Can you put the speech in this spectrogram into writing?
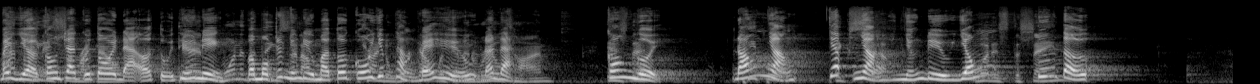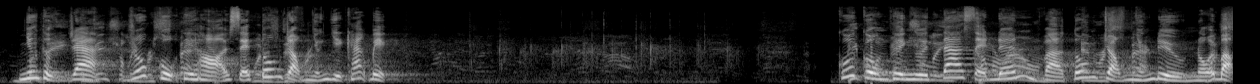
Bây giờ con trai của tôi đã ở tuổi thiếu niên và một trong những điều mà tôi cố giúp thằng bé hiểu đó là con người đón nhận chấp nhận những điều giống tương tự. Nhưng thực ra rốt cuộc thì họ sẽ tôn trọng những gì khác biệt. Cuối cùng thì người ta sẽ đến và tôn trọng những điều nổi bật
